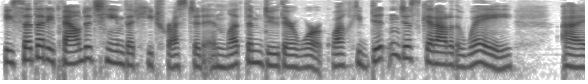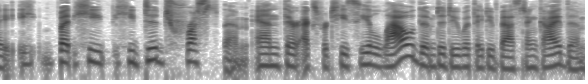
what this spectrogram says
He said that he found a team that he trusted and let them do their work. While he didn't just get out of the way, uh, he, but he he did trust them and their expertise. He allowed them to do what they do best and guide them.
